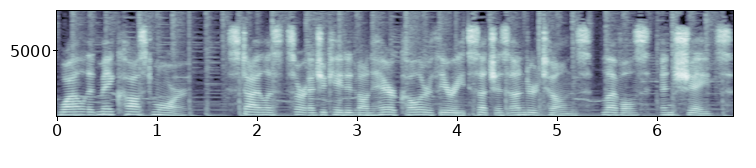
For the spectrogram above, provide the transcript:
While it may cost more, stylists are educated on hair color theory such as undertones, levels, and shades.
